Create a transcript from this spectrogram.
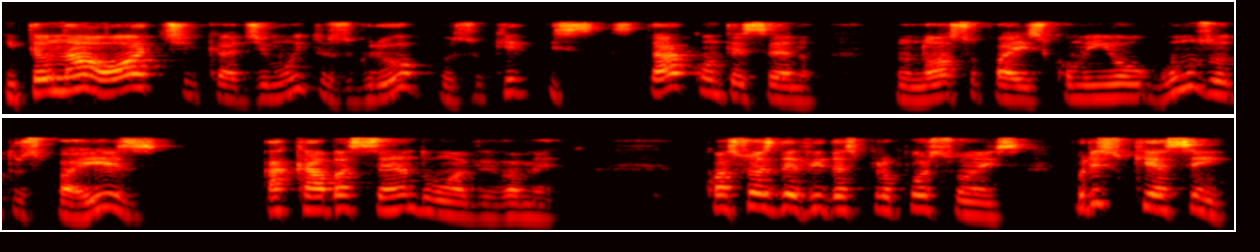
Então, na ótica de muitos grupos, o que está acontecendo no nosso país, como em alguns outros países, acaba sendo um avivamento, com as suas devidas proporções. Por isso que, assim,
